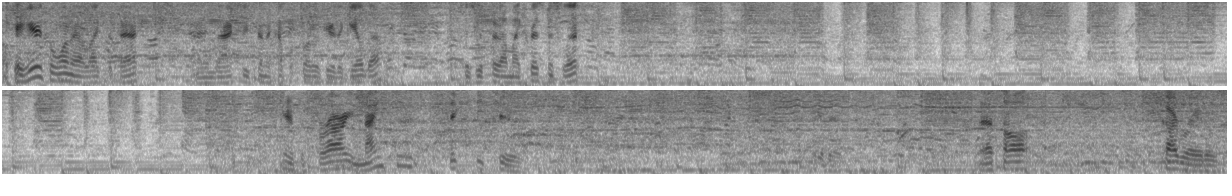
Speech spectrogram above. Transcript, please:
Okay, here's the one I like the best. And I actually sent a couple photos here to Guilda. So she'll put it on my Christmas list. Here's a Ferrari 1962. Look at this. That's all carburetors.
